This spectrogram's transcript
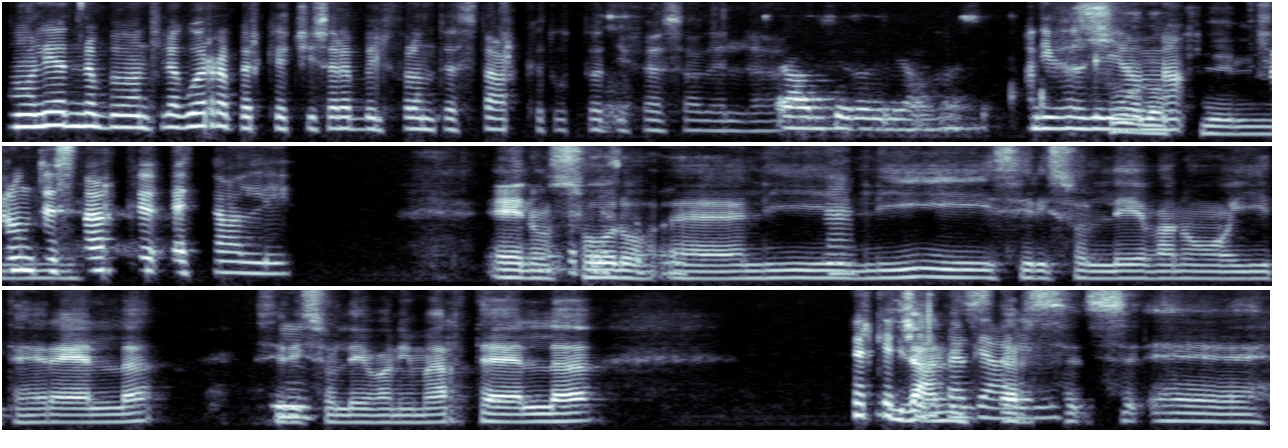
No, lì andrebbe avanti la guerra perché ci sarebbe il fronte Stark tutto a difesa del... È la difesa di Lianna, sì. a difesa di che lì- Fronte Stark e Tully. E non Perché solo, eh, lì, Eh. lì si risollevano i Tyrell, si Mm. risollevano i Martell, Perché i Lannister... Se- se- eh,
